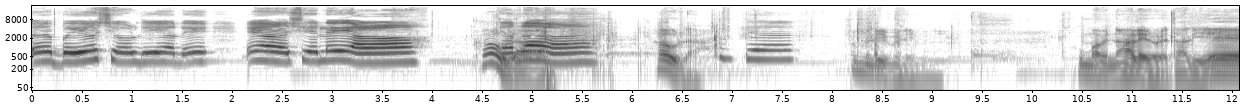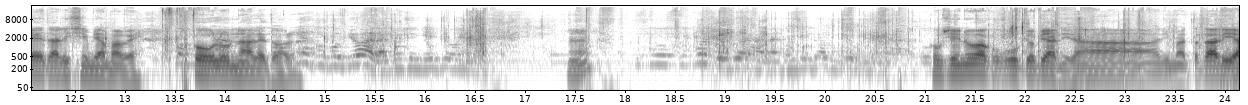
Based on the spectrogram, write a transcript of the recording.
အဲဘေးချော်လေးရတယ်အဲရှေးလေးရဟုတ်လာလားဟုတ်လားတဲ့အမလေးမလေးမလေးခုမှပဲနားလဲတော့တယ်ဒါလေးရဲ့ဒါလေးရှင်းပြမှာပဲအကုန်လုံးနားလဲသွားတော့ကိုကိုပြောရတာကိုရှင်ကိုပြောနေတာဟမ်ကိုကိုကိုပြောရတာကိုရှင်တော့ကိုကိုပြောရတာခုံရှင်တို့ကကိုကိုပြောပြနေတာဒီမှာတသားလေးက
